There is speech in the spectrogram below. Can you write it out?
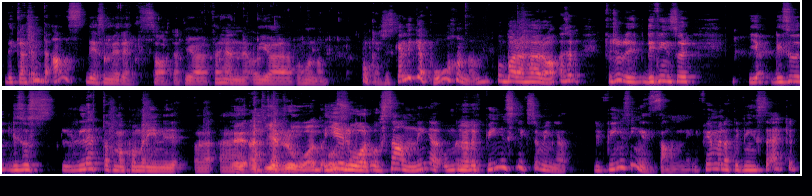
Det kanske inte alls det som är rätt sak att göra för henne och göra för honom. Hon kanske ska ligga på honom och bara höra av. Alltså, förstår du? Det finns så... Ja, det, är så, det är så lätt att man kommer in i... äh, äh, Eh, Att ge råd. Och, ge råd och sanningar. Och, men Ja. det finns liksom inga... Det finns ingen sanning. För jag menar att det finns säkert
